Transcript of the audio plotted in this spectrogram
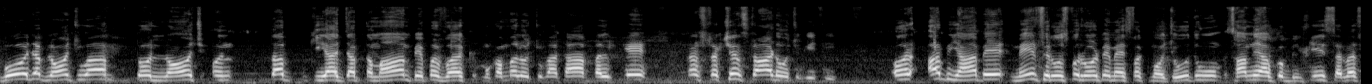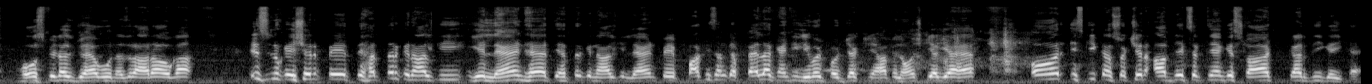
वो जब लॉन्च हुआ तो लॉन्च तब किया जब तमाम पेपर वर्क मुकम्मल हो चुका था, बल्कि कंस्ट्रक्शन स्टार्ट हो चुकी थी। और अब यहाँ पे मेन फिरोजपुर रोड पे मैं इस वक्त मौजूद हूँ। सामने आपको बिल्किस सर्विस हॉस्पिटल जो है वो नज़र आ रहा होगा। इस लोकेशन पे तिहत्तर कनाल की ये लैंड है। तिहत्तर कनाल की लैंड पे पाकिस्तान का पहला कैंटिलीवर्ड प्रोजेक्ट यहाँ पे लॉन्च किया गया है। और इसकी कंस्ट्रक्शन आप देख सकते हैं कि स्टार्ट कर दी गई है।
